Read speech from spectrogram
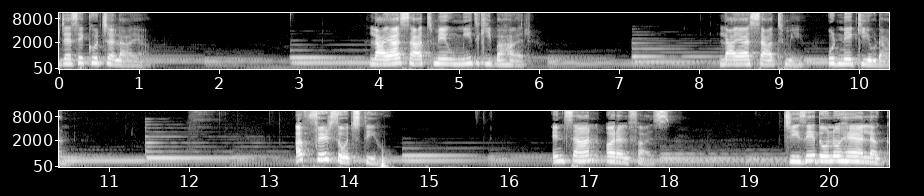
जैसे खुद चला आया। लाया साथ में उम्मीद की बहार। लाया साथ में उड़ने की उड़ान। अब फिर सोचती हूँ। इंसान और अल्फाज। चीज़ें दोनों हैं अलग।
